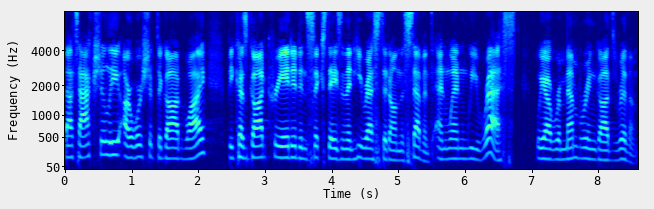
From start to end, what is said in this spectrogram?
that's actually our worship to God. Why? Because God created in six days and then He rested on the seventh. And when we rest, we are remembering God's rhythm.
